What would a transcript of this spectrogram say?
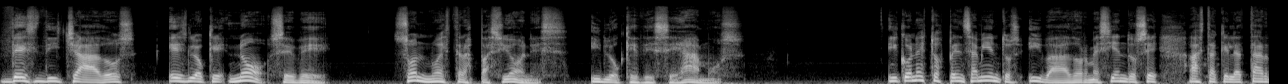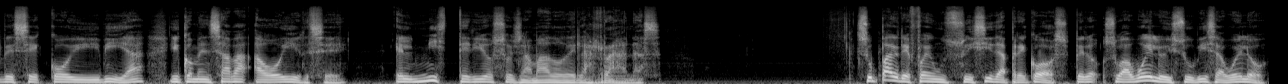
desdichados, es lo que no se ve. Son nuestras pasiones y lo que deseamos. Y con estos pensamientos iba adormeciéndose hasta que la tarde se cohibía y comenzaba a oírse el misterioso llamado de las ranas. Su padre fue un suicida precoz, pero su abuelo y su bisabuelo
